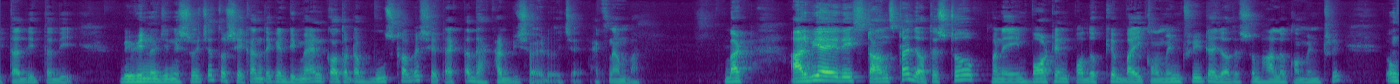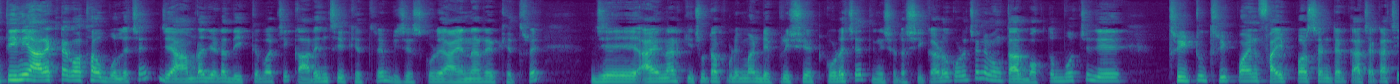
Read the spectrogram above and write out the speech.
ইত্যাদি ইত্যাদি বিভিন্ন জিনিস রয়েছে। তো সেখান থেকে ডিম্যান্ড কতটা বুস্ট হবে, সেটা একটা দেখার বিষয় রয়েছে, এক নাম্বার। বাট আরবিআইয়ের এই স্টান্সটা যথেষ্ট মানে ইম্পর্টেন্ট পদক্ষেপ বা এই কমেন্ট্রিটা যথেষ্ট ভালো কমেন্ট্রি এবং তিনি আরেকটা কথাও বলেছেন যে, আমরা যেটা দেখতে পাচ্ছি কারেন্সির ক্ষেত্রে, বিশেষ করে আয়নারের ক্ষেত্রে যে আয়নার কিছুটা পরিমাণ ডেপ্রিসিয়েট করেছে, তিনি সেটা স্বীকারও করেছেন এবং তার বক্তব্য হচ্ছে যে three two three point five পার্সেন্টের কাছাকাছি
